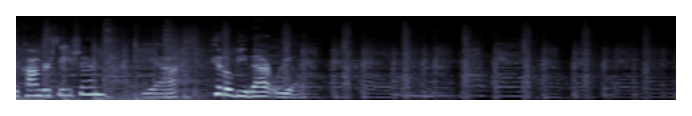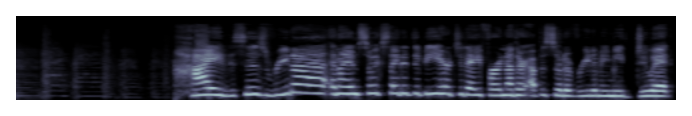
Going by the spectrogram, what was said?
The conversation, yeah, it'll be that real. Hi, this is Rita, and I am so excited to be here today for another episode of Rita Made Me Do It,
